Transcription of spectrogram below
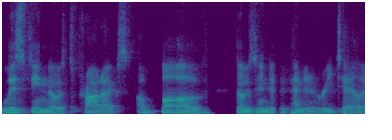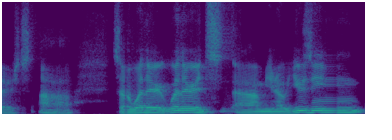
listing those products above those independent retailers. Uh, so whether whether it's um, you know using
